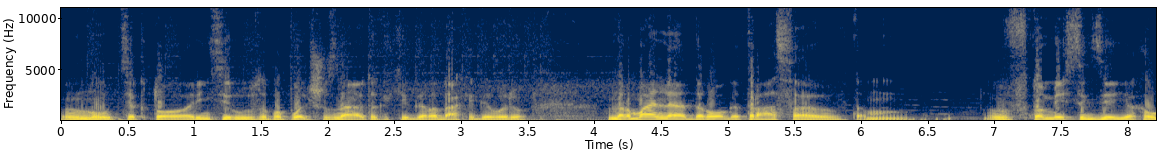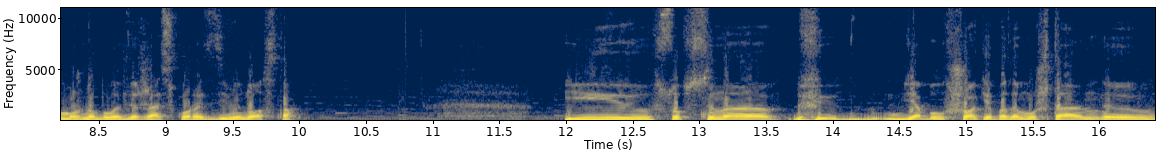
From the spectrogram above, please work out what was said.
Ну, те, кто ориентируется по Польше, знают, о каких городах я говорю. Нормальная дорога, трасса, там, в том месте, где я ехал, можно было держать скорость 90. И, собственно, я был в шоке, потому что э,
